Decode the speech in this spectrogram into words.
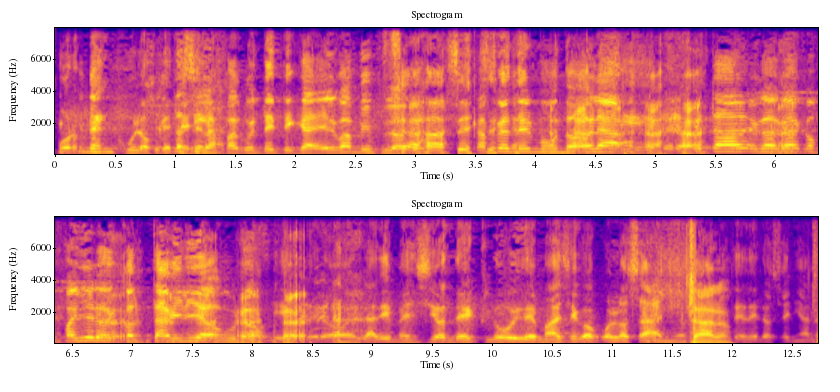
por vínculos que Estás en tenía... la facultad y te cae el Bambi Flores, Ah, sí, campeón sí. del mundo. Hola, Sí, pero- ¿qué tal? Vengo acá, compañero de contabilidad 1. Sí, pero la dimensión del club y demás llegó con los años. Claro. Ustedes lo señalan. Claro.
